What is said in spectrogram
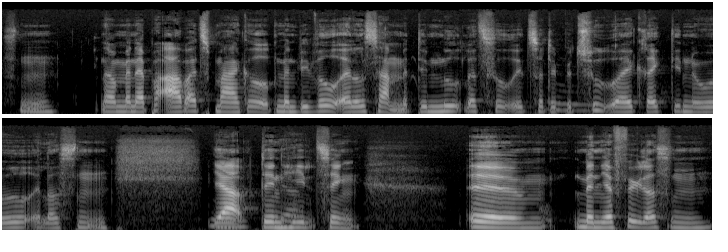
sådan, når man er på arbejdsmarkedet, men vi ved alle sammen, at det er midlertidigt, så det Mm. betyder ikke rigtig noget, eller sådan, ja, Mm, det er en ja. hel ting. Øhm, men jeg føler sådan,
